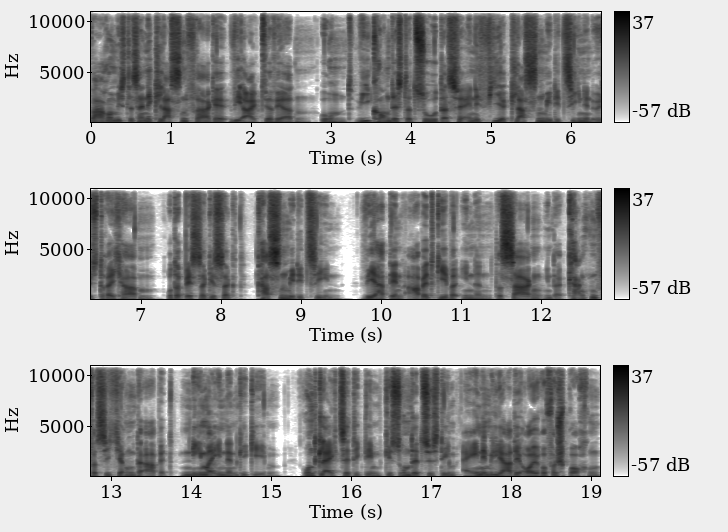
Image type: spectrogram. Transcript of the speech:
Warum ist es eine Klassenfrage, wie alt wir werden? Und wie kommt es dazu, dass wir eine Vier-Klassen-Medizin in Österreich haben? Oder besser gesagt, Kassenmedizin? Wer hat den ArbeitgeberInnen das Sagen in der Krankenversicherung der ArbeitnehmerInnen gegeben und gleichzeitig dem Gesundheitssystem eine Milliarde Euro versprochen,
